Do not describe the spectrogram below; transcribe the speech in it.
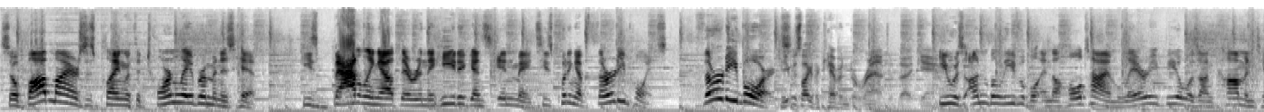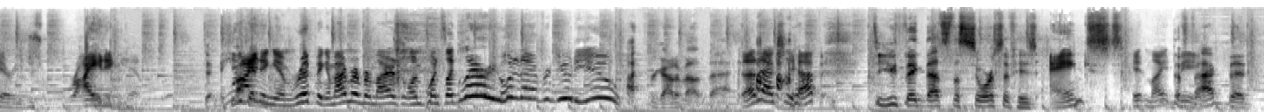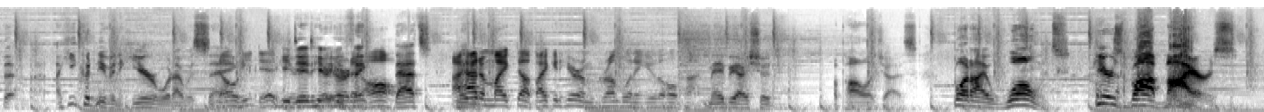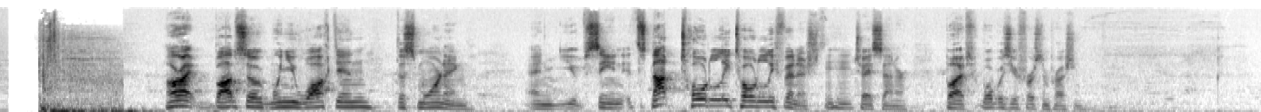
So Bob Myers is playing with a torn labrum in his hip. He's battling out there in the heat against inmates. He's putting up 30 points, 30 boards. he was like the Kevin Durant of that game. He was unbelievable, and the whole time Larry Beil was on commentary, just riding him, He riding him, ripping him. I remember Myers at one point's like, "Larry, what did I ever do to you?" I forgot about that. That actually happened. Do you think that's the source of his angst? It might the be. The fact that, that uh, he couldn't even hear what I was saying. No, he did He hear- did hear. he you heard it think all. That's. I had him mic'd up. I could hear him grumbling at you the whole time. Maybe I should apologize, but I won't. Here's Bob Myers. All right, Bob. So when you walked in this morning, and you've seen it's not totally, totally finished, Chase Center. But what was your first impression?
